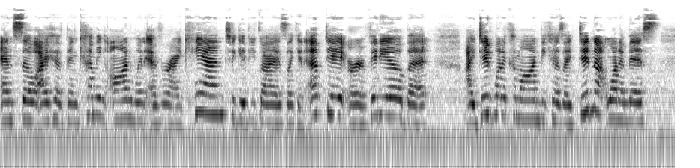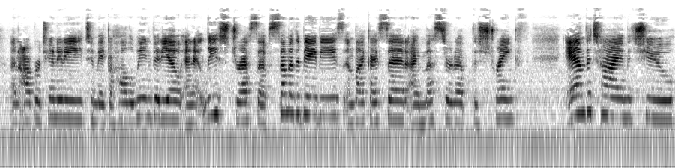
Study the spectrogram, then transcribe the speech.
And so I have been coming on whenever I can to give you guys like an update or a video. But I did want to come on because I did not want to miss an opportunity to make a Halloween video and at least dress up some of the babies. And like I said, I mustered up the strength and the time to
